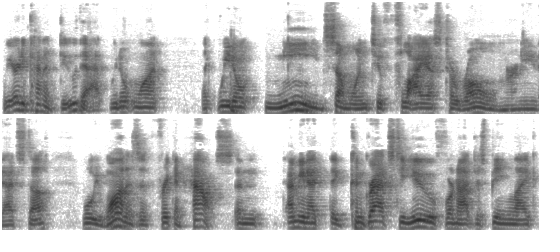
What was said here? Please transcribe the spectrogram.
we already kind of do that. We don't want like we don't need someone to fly us to Rome or any of that stuff. What we want is a freaking house. And I mean, I think congrats to you for not just being like,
